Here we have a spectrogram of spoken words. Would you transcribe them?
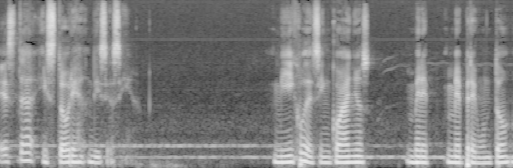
Esta historia dice así. Mi hijo de 5 años me, me preguntó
